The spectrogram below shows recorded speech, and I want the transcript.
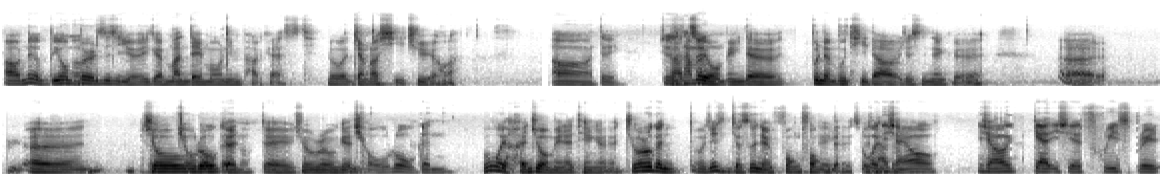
哦，那个 Bill Burr 自己有一个 Monday Morning Podcast，如果讲到喜剧的话，哦，对，就是他们最有名的不能不提到就是那个呃呃 Joe Rogan，Rogan 对 Joe Rogan，球肉根不过我也很久没在听了，Joe Rogan 我觉得有时候有点疯疯的。如果你想要你想要 get 一些 free spirit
